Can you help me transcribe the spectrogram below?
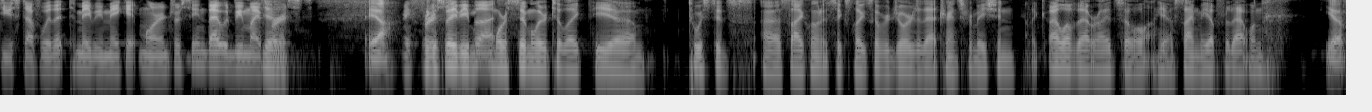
do stuff with it to maybe make it more interesting. That would be my Yeah. first yeah, my first maybe thought. more similar to like the um, Twisted uh, Cyclone at Six Flags Over Georgia. That transformation, like I love that ride. So yeah, sign me up for that one. yep,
